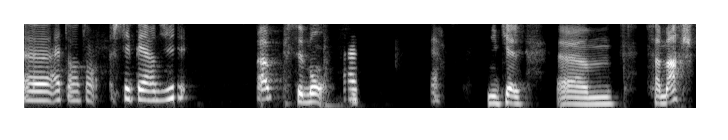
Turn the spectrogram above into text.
Euh, attends, attends, je t'ai perdu. Hop, c'est bon. Ah, Nickel. Euh, ça marche.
